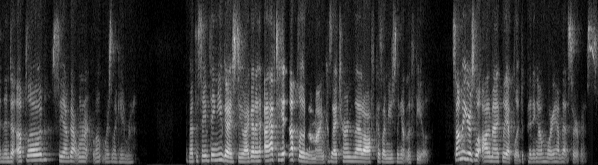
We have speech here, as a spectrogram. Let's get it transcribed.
And then to upload, see, I've got one. right- Oh, where's my camera? Got the same thing you guys do. I gotta, I have to hit upload on mine because I turned that off because I'm usually out in the field. Some of yours will automatically upload depending on where you have that service.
